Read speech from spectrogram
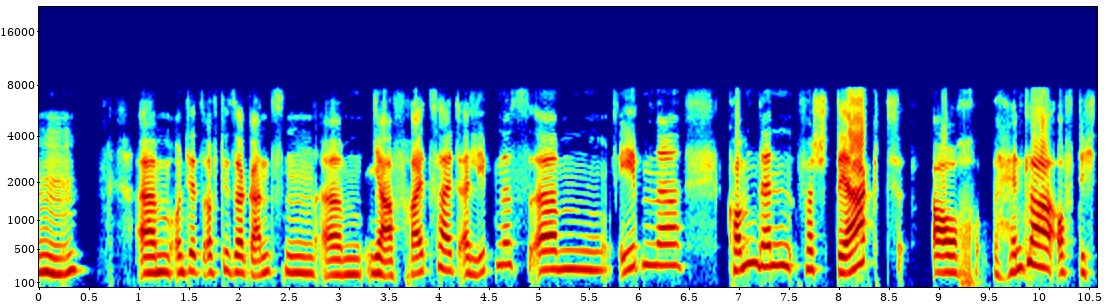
Mhm. Ähm, und jetzt auf dieser ganzen ähm, ja, Freizeiterlebnis-Ebene, ähm, kommen denn verstärkt auch Händler auf dich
